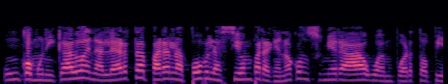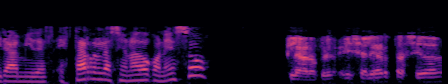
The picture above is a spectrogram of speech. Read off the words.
un comunicado en alerta para la población para que no consumiera agua en Puerto Pirámides. ¿Está relacionado con eso? Claro, pero esa alerta se da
